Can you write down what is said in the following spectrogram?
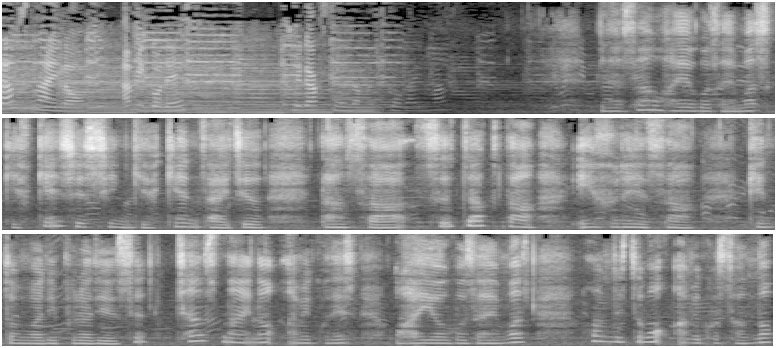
チャンス内のアミコです中学生の息子がいます皆さんおはようございます。岐阜県出身、岐阜県在住、ダンサー、スーツアクター、インフルエンサー、ケントマリプロデュース、チャンス内のアミコです。おはようございます。本日もアミコさんの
